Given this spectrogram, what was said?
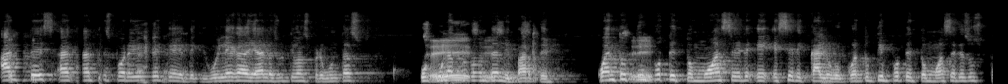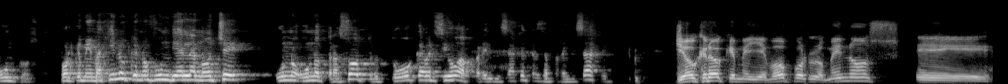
antes, antes por ahí de que, de que Will haga ya las últimas preguntas, una pregunta de mi parte. ¿Cuánto tiempo te tomó hacer e, ese decálogo? ¿Cuánto tiempo te tomó hacer esos puntos? Porque me imagino que no fue un día en la noche uno, uno tras otro. Tuvo que haber sido aprendizaje tras aprendizaje. Yo creo que me llevó por lo menos eh,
